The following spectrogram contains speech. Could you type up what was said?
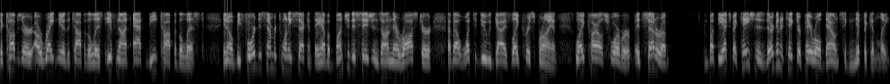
the Cubs are, are right near the top of the list, if not at the top of the list. You know, before December 22nd, they have a bunch of decisions on their roster about what to do with guys like Kris Bryant, like Kyle Schwarber, et cetera. But the expectation is they're going to take their payroll down significantly.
